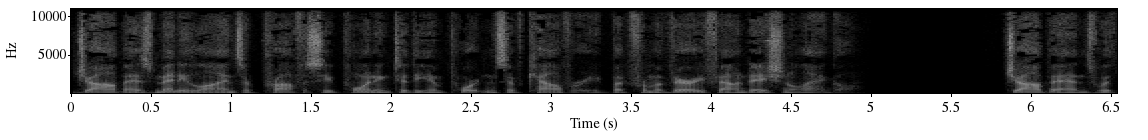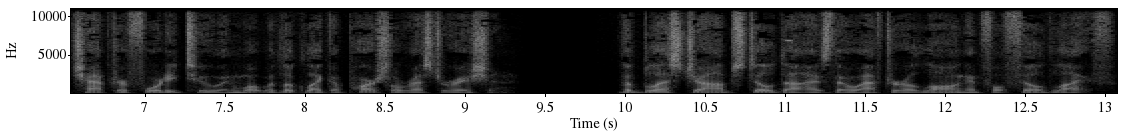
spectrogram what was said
Job has many lines of prophecy pointing to the importance of Calvary but from a very foundational angle. Job ends with chapter 42 and what would look like a partial restoration. The blessed Job still dies, though, after a long and fulfilled life.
